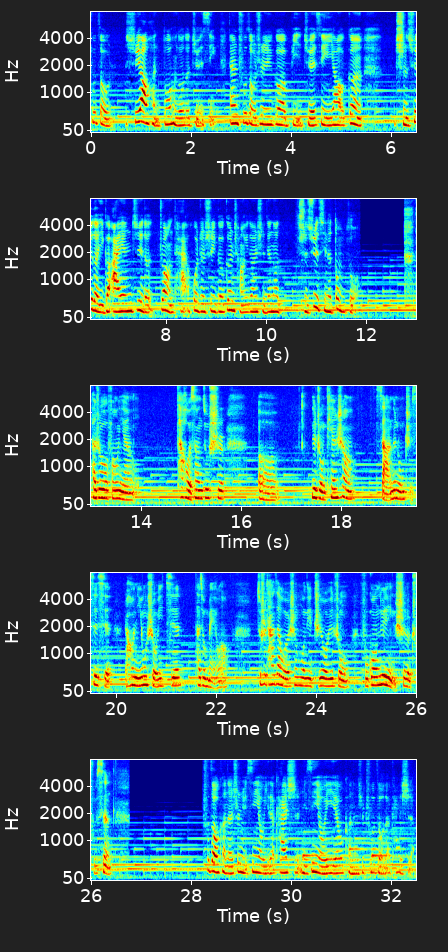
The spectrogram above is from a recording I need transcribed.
出走需要很多很多的觉醒，但是出走是一个比觉醒要更持续的一个 ing 的状态，或者是一个更长一段时间的持续性的动作。他说的方言，他好像就是，呃，那种天上撒那种纸屑屑，然后你用手一接，它就没了。就是他在我的生活里只有一种浮光掠影式的出现。出走可能是女性友谊的开始，女性友谊也有可能是出走的开始。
